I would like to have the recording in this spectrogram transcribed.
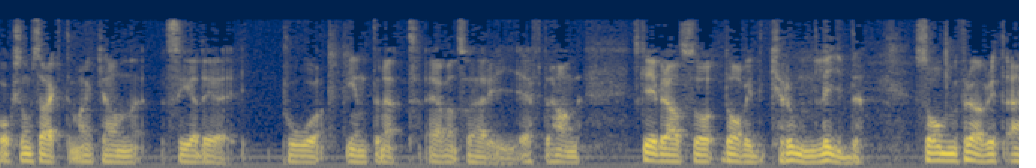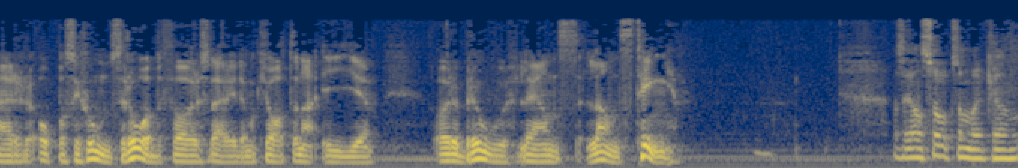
Och som sagt, man kan se det på internet även så här i efterhand. Skriver alltså David Kronlid som för övrigt är oppositionsråd för Sverigedemokraterna i Örebro läns landsting. Alltså en sak som man kan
